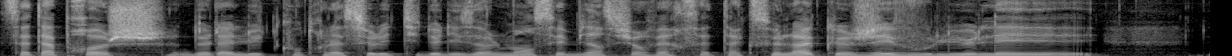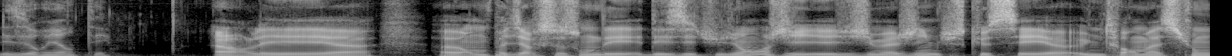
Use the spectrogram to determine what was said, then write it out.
cette approche de la lutte contre la solitude de l'isolement, c'est bien sûr vers cet axe-là que j'ai voulu les, les orienter. Alors, les, euh, euh, on peut dire que ce sont des, étudiants, j'imagine, puisque c'est euh, une formation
